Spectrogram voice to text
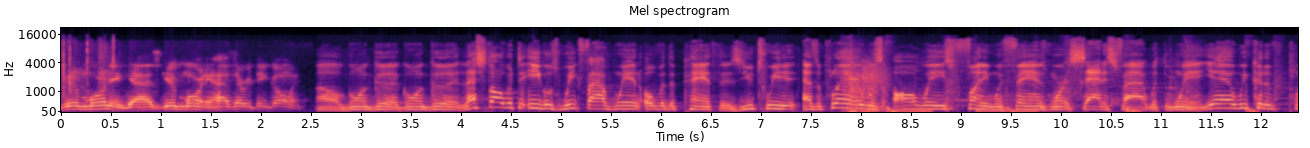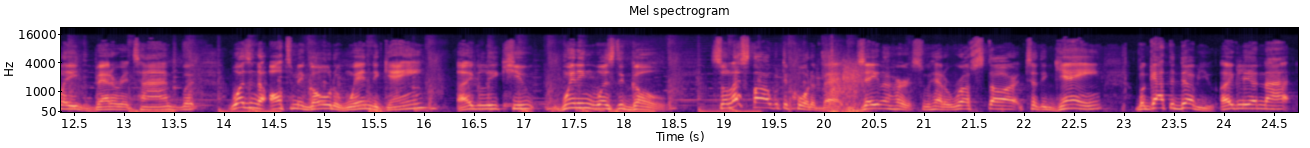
Good morning, guys. Good morning. How's everything going? Oh, going good, going good. Let's start with the Eagles' Week 5 win over the Panthers. You tweeted, as a player, it was always funny when fans weren't satisfied with the win. Yeah, we could have played better at times, but wasn't the ultimate goal to win the game? Ugly, cute, winning was the goal. So let's start with the quarterback, Jalen Hurts, who had a rough start to the game, but got the W. Ugly or not,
